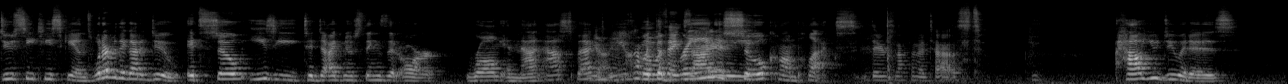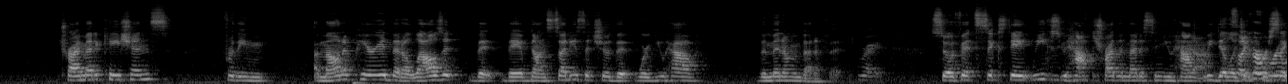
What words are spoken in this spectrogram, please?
Do ct scans whatever they got to do it's so easy to diagnose things that are wrong in that aspect Yeah, you come but the brain anxiety. is so complex There's nothing to test. how you do it is try medications for the amount of period that allows it that they have done studies that show that where you have the minimum benefit Right. So if it's six to eight weeks you have to try the medicine you have Yeah. to be diligent It's like a for six to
